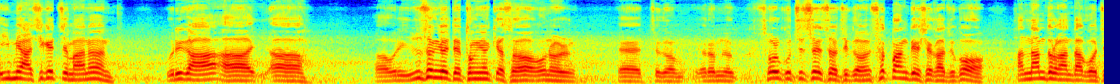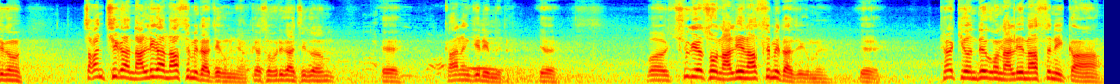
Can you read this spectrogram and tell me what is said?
이미 아시겠지만은 우리가, 어, 어, 어, 우리 윤석열 대통령께서 오늘 예, 지금 여러분 서울구치소에서 지금 석방되셔가지고 한남도로 간다고 지금 잔치가 난리가 났습니다 지금요. 그래서 우리가 지금 예, 가는 길입니다. 예. 뭐 휴게소 난리 났습니다 지금은. 예. 터키 흔들고 난리 났으니까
